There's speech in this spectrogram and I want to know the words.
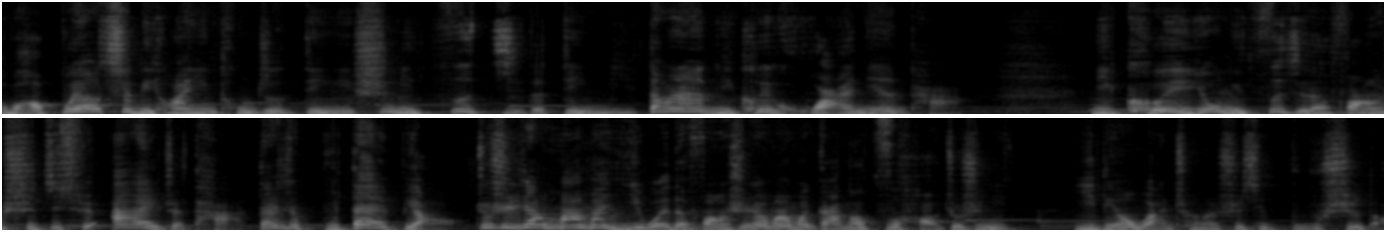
好不好？不要是李焕英同志的定义，是你自己的定义。当然，你可以怀念他，你可以用你自己的方式继续爱着他，但是不代表就是让妈妈以为的方式让妈妈感到自豪，就是你一定要完成的事情，不是的。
